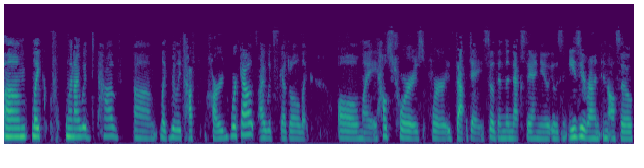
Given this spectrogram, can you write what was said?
Um, like when I would have, um, like really tough, hard workouts, I would schedule like all my house chores for that day. So then the next day I knew it was an easy run and also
